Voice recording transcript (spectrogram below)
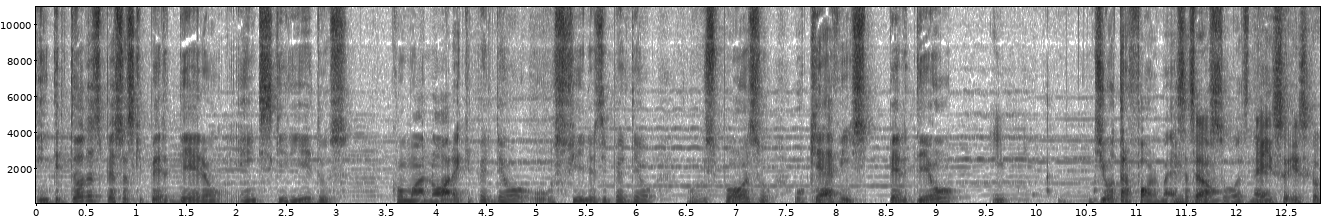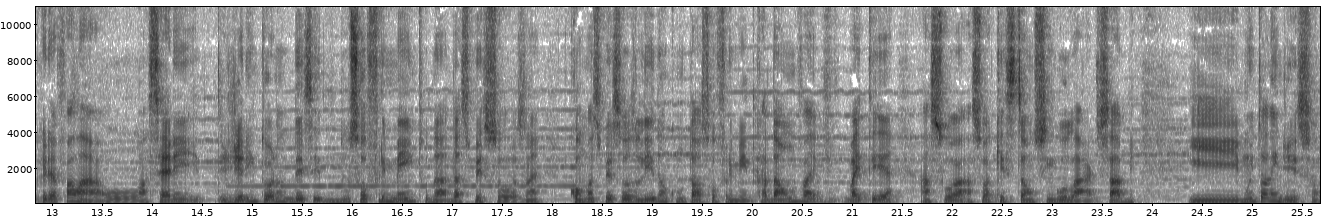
entre todas as pessoas que perderam entes queridos, como a Nora que perdeu os filhos e perdeu o esposo, o Kevin perdeu de outra forma essas então, pessoas, né? É isso, isso que eu queria falar. O, a série gira em torno desse, do sofrimento da- das pessoas, né? Como as pessoas lidam com tal sofrimento. Cada um vai, vai ter a sua, a sua questão singular, sabe? E muito além disso,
